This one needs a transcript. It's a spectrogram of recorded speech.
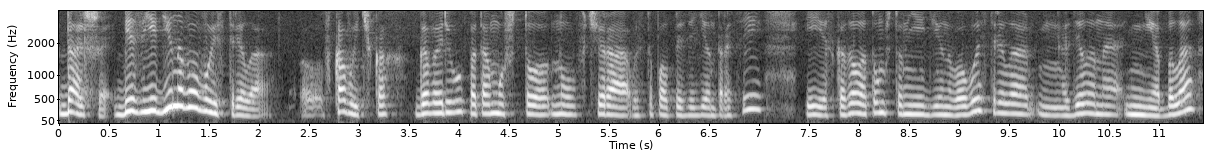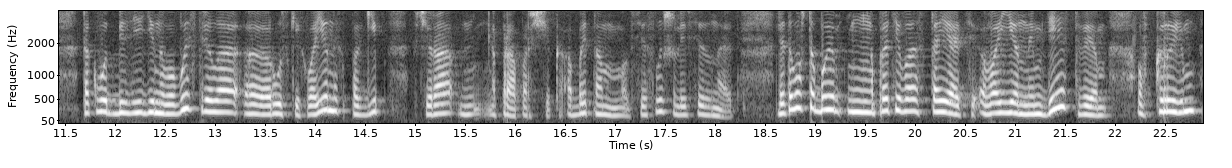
Дальше. Без единого выстрела, э, в кавычках говорю, потому что ну, вчера выступал президент России и сказал о том, что ни единого выстрела сделано не было. Так вот, без единого выстрела э, русских военных погиб вчера прапорщик. Об этом все слышали, все знают. Для того, чтобы противостоять военным действиям, в Крым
